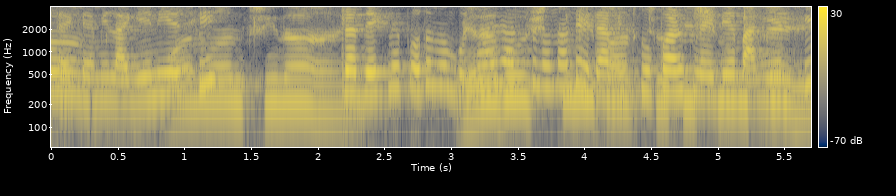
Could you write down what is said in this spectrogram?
এটাকে আমি লাগিয়ে নিয়েছি। এটা দেখলে প্রথমে বোঝা যাচ্ছিল না যে এটা আমি সুপার ক্লে দিয়ে বানিয়েছি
